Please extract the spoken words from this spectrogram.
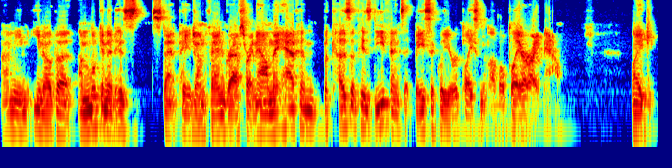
I mean, you know, the I'm looking at his stat page on Fangraphs right now, and they have him because of his defense at basically a replacement level player right now. Like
